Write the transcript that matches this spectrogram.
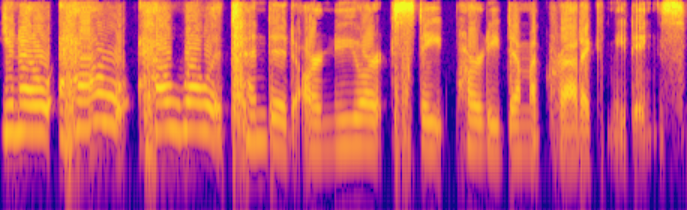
you know, how how well attended are New York State Party Democratic meetings?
